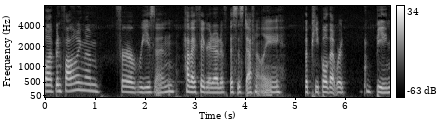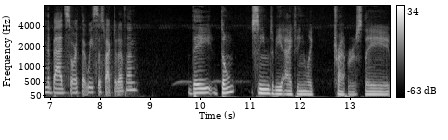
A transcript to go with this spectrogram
Well, I've been following them for a reason. Have I figured out if this is definitely the people that were being the bad sort that we suspected of them? They don't seem to be acting like trappers. They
